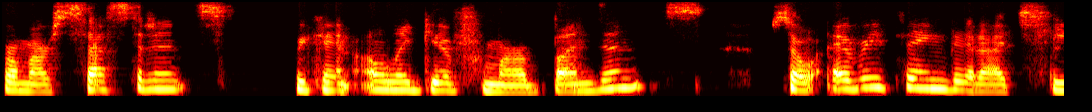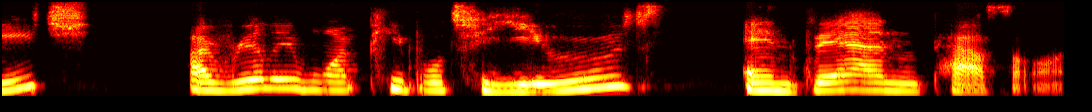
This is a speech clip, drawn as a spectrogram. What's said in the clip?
from our sustenance, we can only give from our abundance. So everything that I teach, I really want people to use and then pass on.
